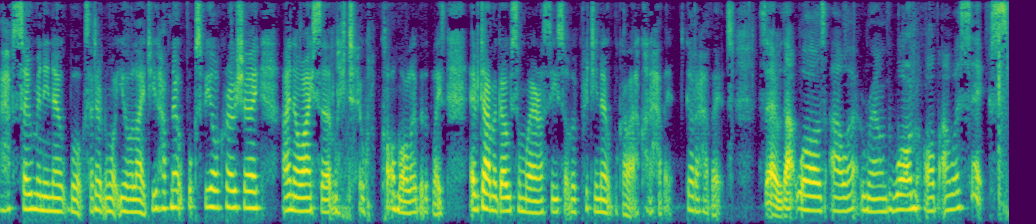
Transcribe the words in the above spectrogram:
I have so many notebooks. I don't know what you're like. Do you have notebooks for your crochet? I know I certainly do. I've got them all over the place. Every time I go somewhere and I see sort of a pretty notebook, I'm like, I've got to have it. Got to have it. So that was our round one of our six.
